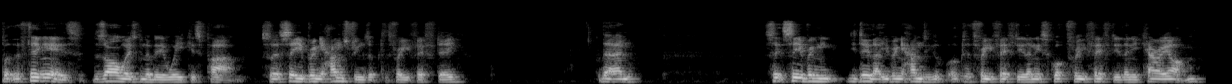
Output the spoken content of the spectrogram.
But the thing is, there's always going to be a weakest part. So say you bring your hamstrings up to 350, then so say you bring you do that, you bring your hamstrings up to 350, then you squat 350, then you carry on,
